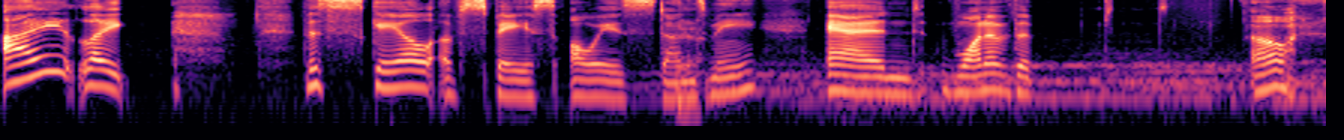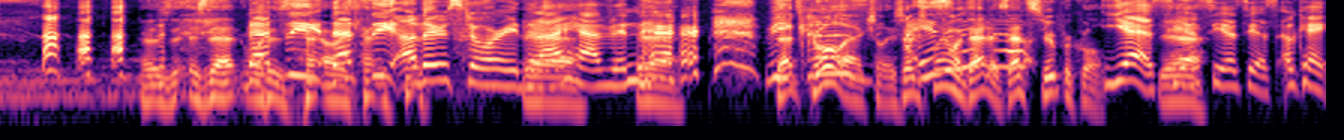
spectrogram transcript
I like the scale of space always stuns Yeah. me. And one of the oh Is, is that that's is the that? Oh, that's the other story that I have in yeah. there. That's cool, actually. So explain what that is. That's super cool. Yes, Yeah. yes, yes, yes. Okay,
